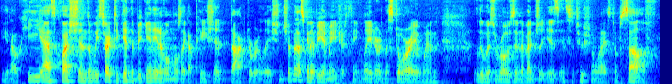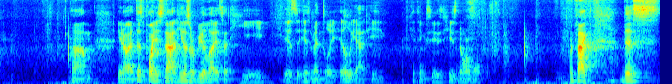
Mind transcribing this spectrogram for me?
you know, he asks questions, and we start to get the beginning of almost like a patient-doctor relationship, and that's going to be a major theme later in the story when Louis Rosen eventually is institutionalized himself. Um, you know, at this point, he's not. He doesn't realize that he is is mentally ill yet. He he thinks he's he's normal. In fact, this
